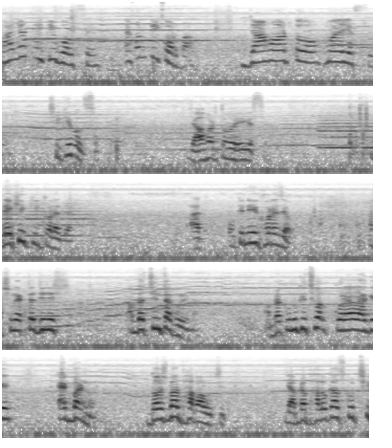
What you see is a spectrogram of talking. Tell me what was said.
ভাইয়া ঠিকই বলছে। এখন কি করবা? যা হওয়ার তো হয়ে গেছে। ঠিকই বলছো। যা হওয়ার তো হয়ে গেছে। দেখি কি করা যায়। আর ওকে নিয়ে ঘরে যাও। আসলে একটা জিনিস আমরা চিন্তা করি না। আমরা কোনো কিছু করার আগে একবার নয়, দশবার ভাবা উচিত যে আমরা ভালো কাজ করছি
